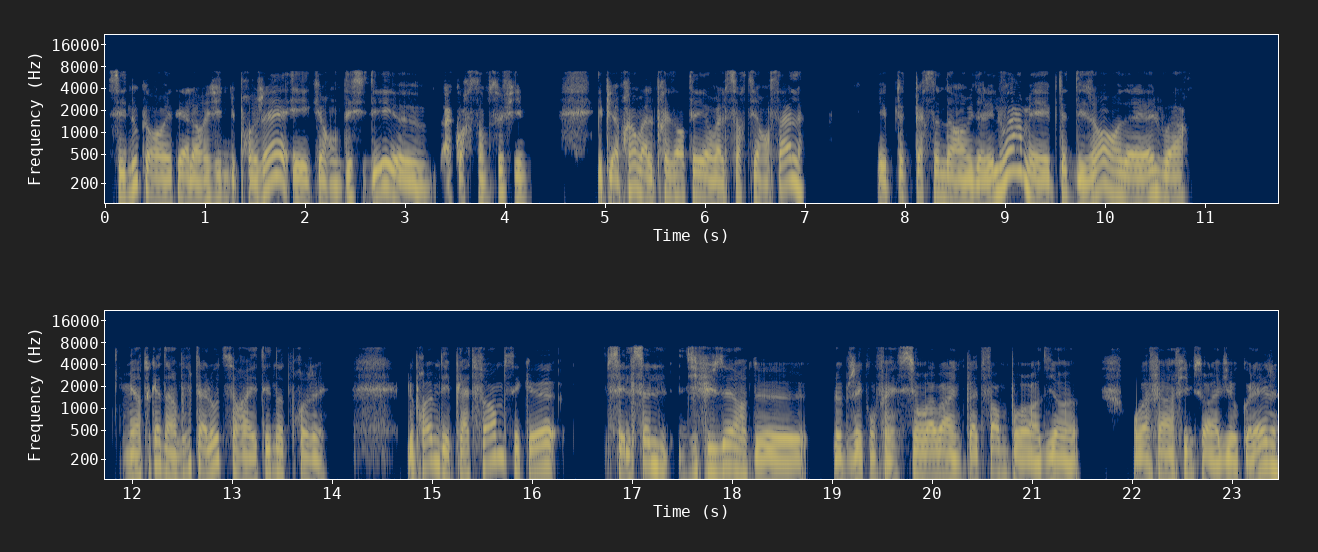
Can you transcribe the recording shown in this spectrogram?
c'est nous qui aurons été à l'origine du projet et qui aurons décidé à quoi ressemble ce film. Et puis après, on va le présenter, on va le sortir en salle et peut-être personne n'aura envie d'aller le voir, mais peut-être des gens auront envie d'aller le voir. Mais en tout cas, d'un bout à l'autre, ça aura été notre projet. Le problème des plateformes, c'est que c'est le seul diffuseur de l'objet qu'on fait. Si on va avoir une plateforme pour leur dire euh, on va faire un film sur la vie au collège,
